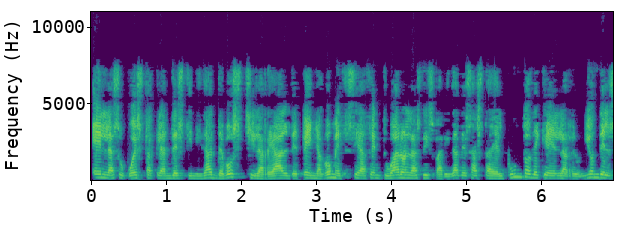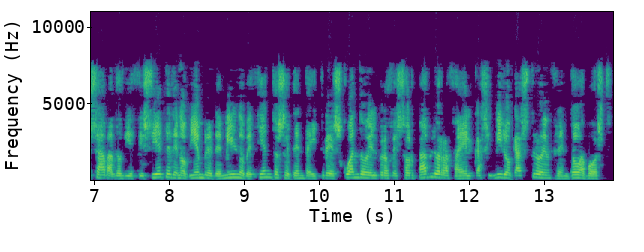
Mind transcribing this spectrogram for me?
En la supuesta clandestinidad de Bosch y la Real de Peña Gómez se acentuaron las disparidades hasta el punto de que en la reunión del sábado 17 de noviembre de 1973 cuando el profesor Pablo Rafael Casimiro Castro enfrentó a Bosch,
